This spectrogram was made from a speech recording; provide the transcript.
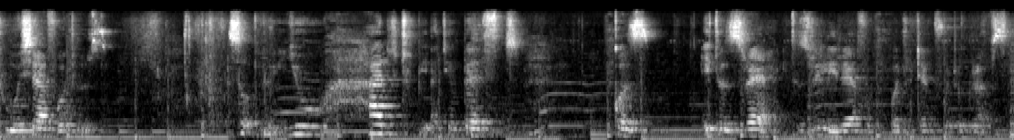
to wash photos. So you had to be at your best because it was rare. It was really rare for people to take photographs.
